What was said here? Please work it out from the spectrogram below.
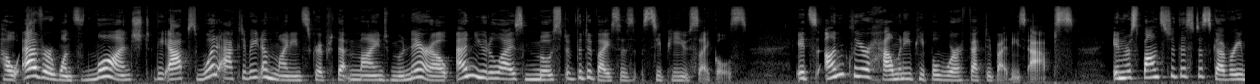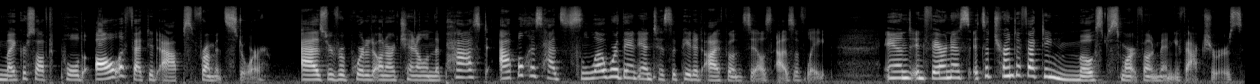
However, once launched, the apps would activate a mining script that mined Monero and utilized most of the device's CPU cycles. It's unclear how many people were affected by these apps. In response to this discovery, Microsoft pulled all affected apps from its store. As we've reported on our channel in the past, Apple has had slower than anticipated iPhone sales as of late. And in fairness, it's a trend affecting most smartphone manufacturers.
